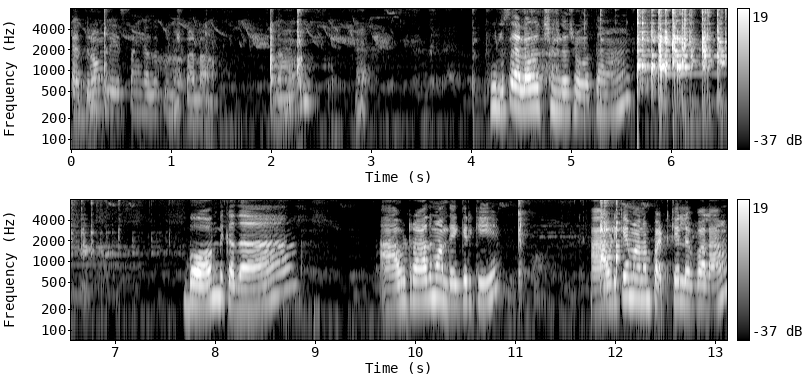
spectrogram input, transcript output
పెద్దరం వేస్తాం కదా కొంచెం అలా పులుసు ఎలా వచ్చిందో చూద్దాం. బాగుంది కదా. ఆవిడ రాదు మన దగ్గరికి. ఆవిడకే మనం పట్టుకెళ్ళి ఇవ్వాలా?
